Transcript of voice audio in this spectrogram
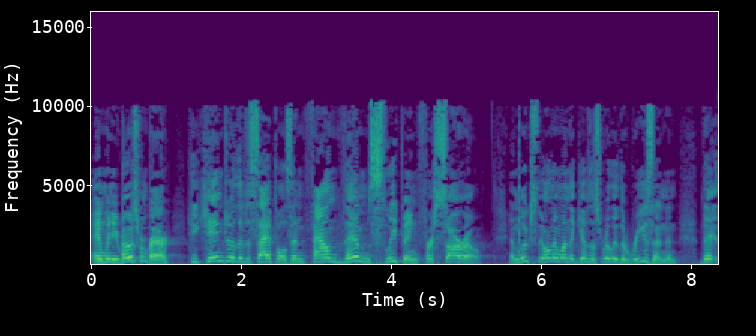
And when he rose from prayer, he came to the disciples and found them sleeping for sorrow. And Luke's the only one that gives us really the reason. And the,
